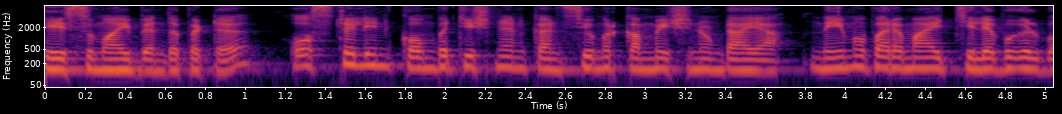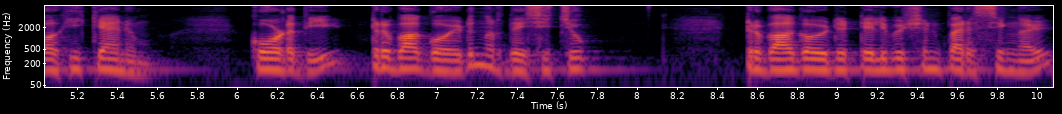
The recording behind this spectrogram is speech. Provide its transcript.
കേസുമായി ബന്ധപ്പെട്ട് ഓസ്ട്രേലിയൻ കോമ്പറ്റീഷൻ ആൻഡ് കൺസ്യൂമർ കമ്മീഷനുണ്ടായ നിയമപരമായ ചിലവുകൾ വഹിക്കാനും കോടതി ട്രിബാഗോയോട് നിർദ്ദേശിച്ചു. ട്രിബാഗോയുടെ ടെലിവിഷൻ പരസ്യങ്ങൾ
